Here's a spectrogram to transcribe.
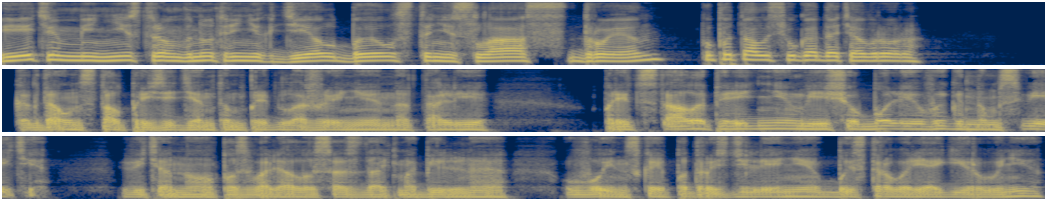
И этим министром внутренних дел был Станислав Друэн, попыталась угадать Аврора. Когда он стал президентом, предложение Натали предстало перед ним в еще более выгодном свете, ведь оно позволяло создать мобильное воинское подразделение быстрого реагирования,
